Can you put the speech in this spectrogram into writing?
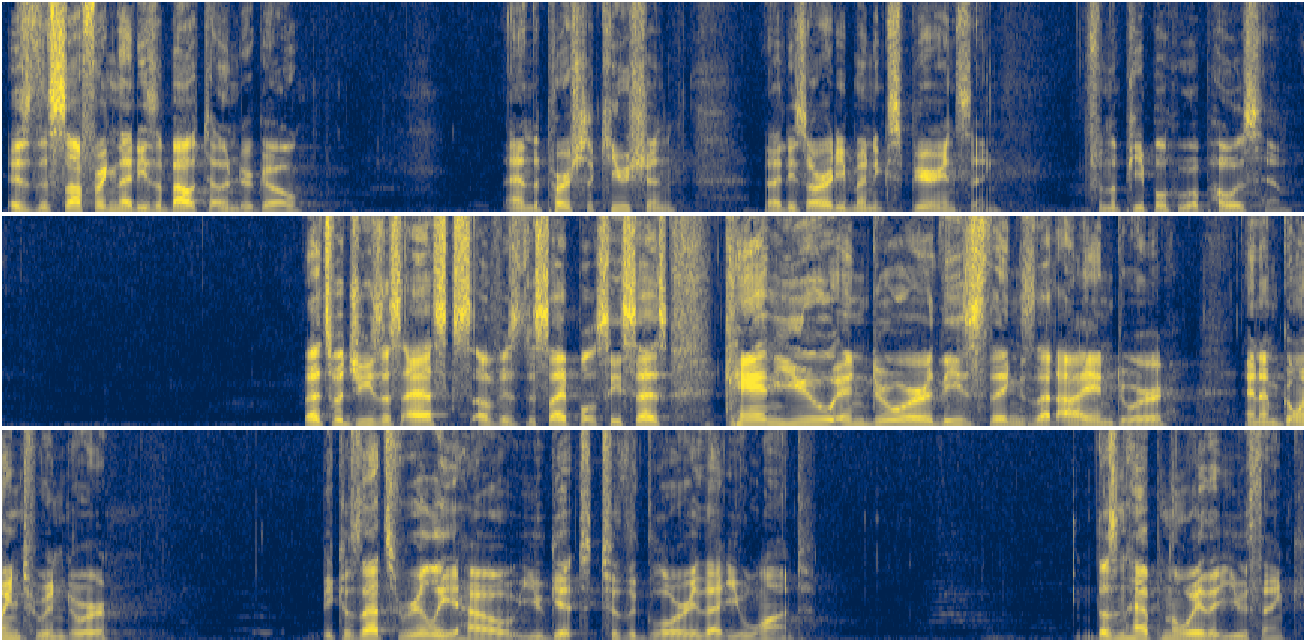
is the suffering that he's about to undergo and the persecution that he's already been experiencing from the people who oppose him. That's what Jesus asks of his disciples. He says, Can you endure these things that I endure and I'm going to endure? Because that's really how you get to the glory that you want. It doesn't happen the way that you think.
